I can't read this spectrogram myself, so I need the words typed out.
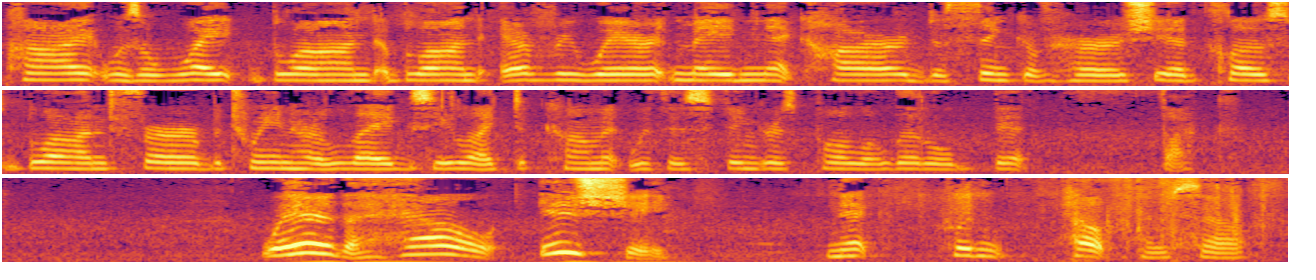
Pye was a white blonde, a blonde everywhere. It made Nick hard to think of her. She had close blonde fur between her legs. He liked to comb it with his fingers, pull a little bit. Fuck. Where the hell is she? Nick couldn't help himself.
